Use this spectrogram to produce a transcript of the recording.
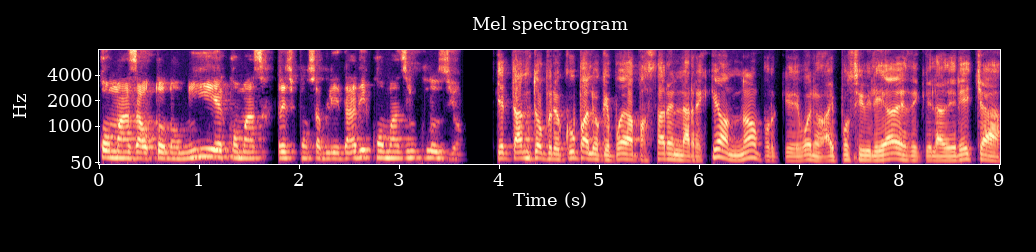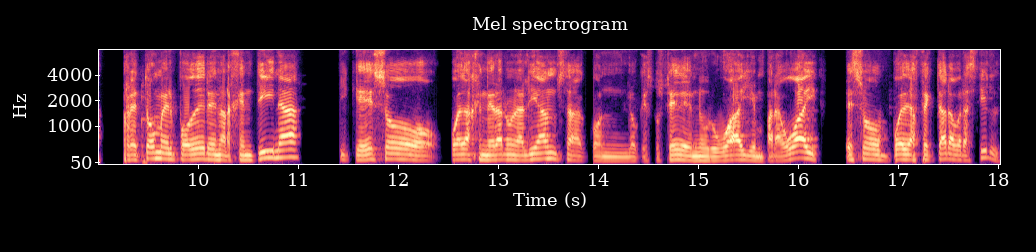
com mais autonomia, com mais responsabilidade e com mais inclusão. ¿Qué tanto preocupa lo que pueda pasar en la región, no? Porque, bueno, hay posibilidades de que la derecha retome el poder en Argentina y que eso pueda generar una alianza con lo que sucede en Uruguay y en Paraguay. ¿Eso puede afectar a Brasil?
